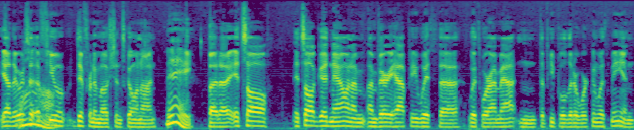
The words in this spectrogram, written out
Yeah, there was a, a few different emotions going on, hey, but uh, it's all it's all good now, and I'm I'm very happy with uh, with where I'm at and the people that are working with me. And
